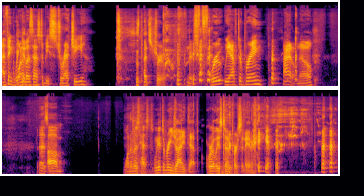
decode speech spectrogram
I think We one could- of us has to be stretchy. That's true. There's fruit we have to bring. I don't know. That's Um, one of us has to. We have to bring Johnny Depp, or at least an impersonator.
